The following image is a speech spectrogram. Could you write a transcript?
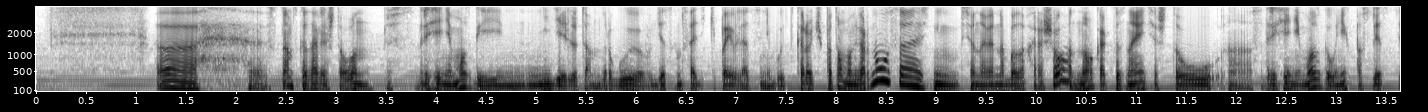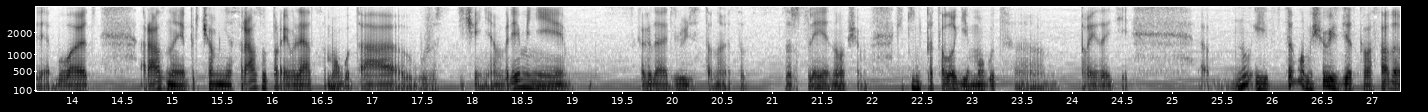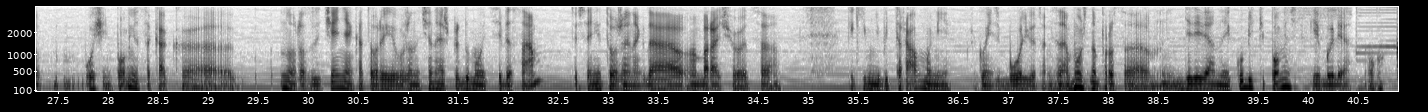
Э, нам сказали, что он сотрясение мозга и неделю там другую в детском садике появляться не будет. Короче, потом он вернулся, с ним все, наверное, было хорошо, но, как вы знаете, что у э, сотрясений мозга у них последствия бывают разные, причем не сразу проявляться могут, а уже с течением времени, когда люди становятся взрослее, ну, в общем, какие-нибудь патологии могут э, произойти. Ну и в целом еще из детского сада очень помнится, как э, ну, развлечения, которые уже начинаешь придумывать себе сам. То есть они тоже иногда оборачиваются какими-нибудь травмами, как какой-нибудь болью, там, не знаю, можно просто деревянные кубики, помните, такие были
